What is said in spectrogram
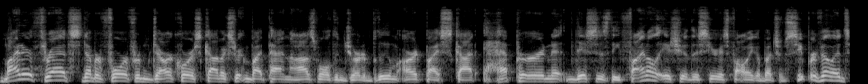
Minor Threats, number four from Dark Horse Comics, written by Patton Oswalt and Jordan Blum, art by Scott Hepburn. This is the final issue of the series following a bunch of supervillains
